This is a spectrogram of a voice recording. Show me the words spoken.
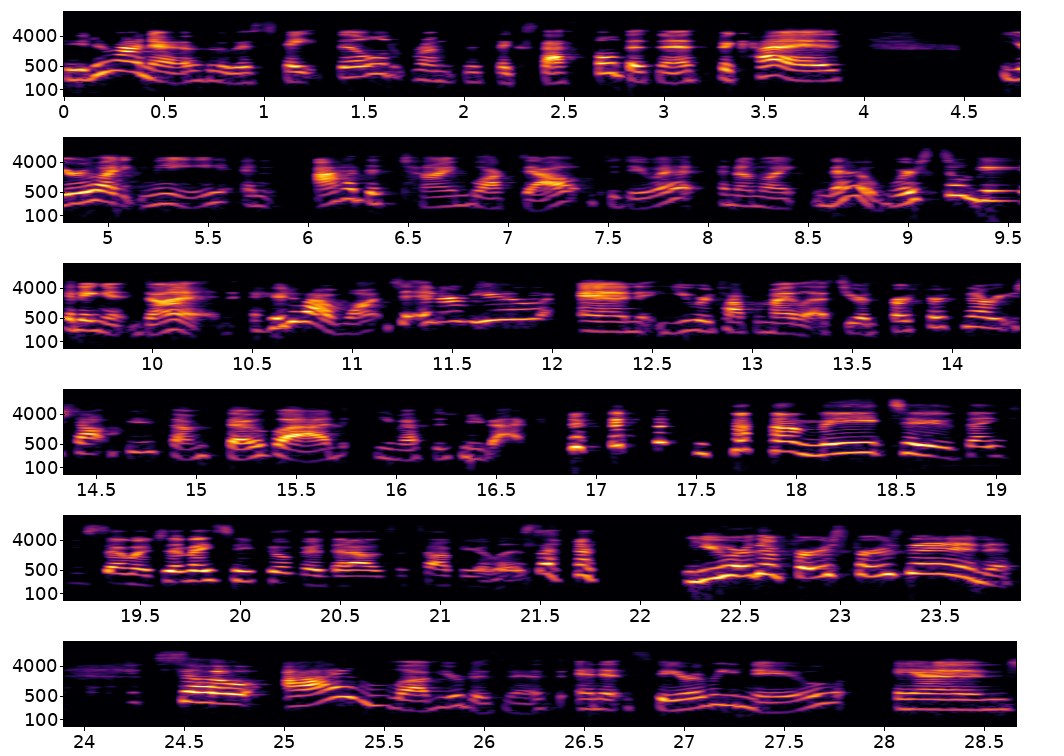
who do I know who is faith filled, runs a successful business? Because you're like me and I had this time blocked out to do it. And I'm like, no, we're still getting it done. Who do I want to interview? And you were top of my list. You were the first person I reached out to. So I'm so glad you messaged me back. me too. Thank you so much. That makes me feel good that I was the top of your list. you are the first person. So I love your business and it's fairly new. And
